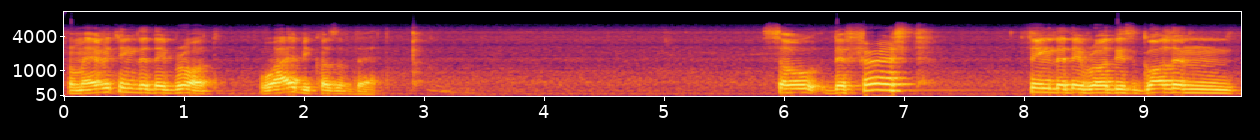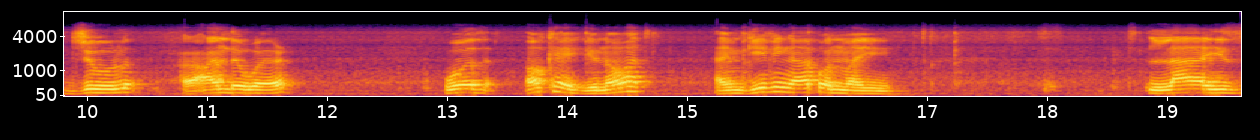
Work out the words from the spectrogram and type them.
from everything that they brought. Why? Because of that. So the first thing that they brought, this golden jewel uh, underwear, was okay. You know what? I'm giving up on my lies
